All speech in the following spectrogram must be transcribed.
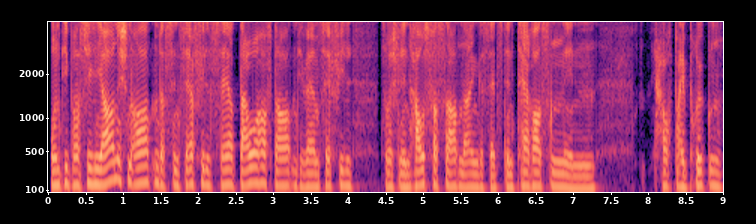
Und die brasilianischen Arten, das sind sehr viel sehr dauerhafte Arten, die werden sehr viel zum Beispiel in Hausfassaden eingesetzt, in Terrassen, in, auch bei Brücken.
